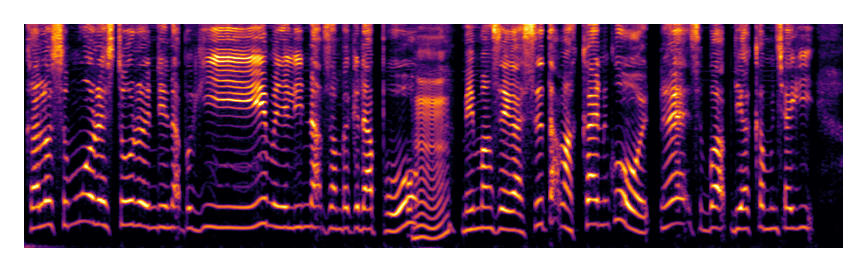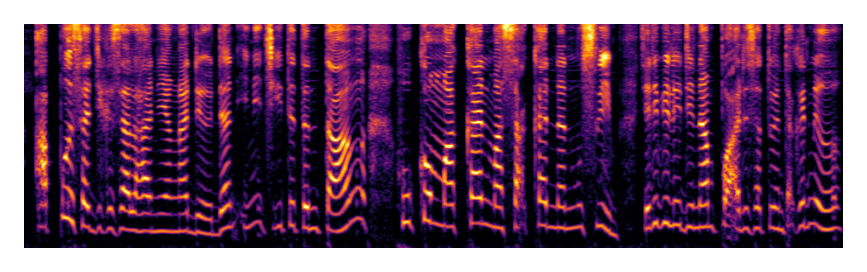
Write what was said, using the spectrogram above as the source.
Kalau semua restoran dia nak pergi menyelinap sampai ke dapur, Hmm. memang saya rasa tak makan kot. Eh? Sebab dia akan mencari apa saja kesalahan yang ada. Dan ini cerita tentang hukum makan masakan non Muslim. Jadi bila dia nampak ada satu yang tak kena,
